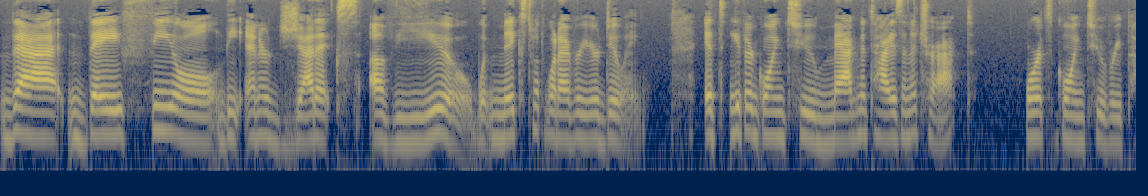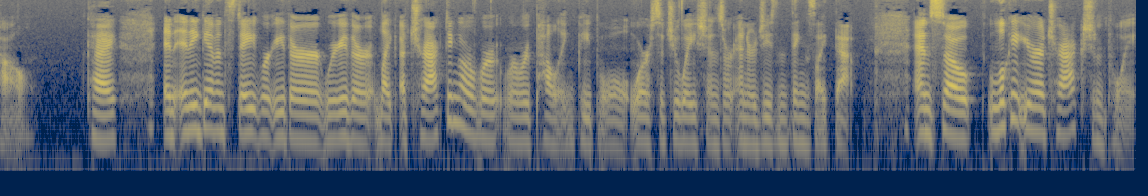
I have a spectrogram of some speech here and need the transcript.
that they feel the energetics of you mixed with whatever you're doing, it's either going to magnetize and attract or it's going to repel. Okay? In any given state we're either we're either like attracting or we're, we're repelling people or situations or energies and things like that. And so look at your attraction point.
